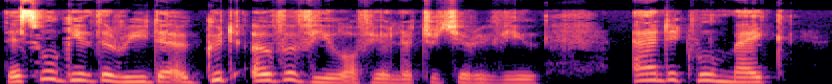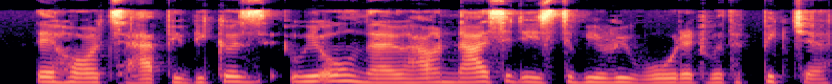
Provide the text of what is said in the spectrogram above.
This will give the reader a good overview of your literature review, and it will make their hearts happy because we all know how nice it is to be rewarded with a picture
